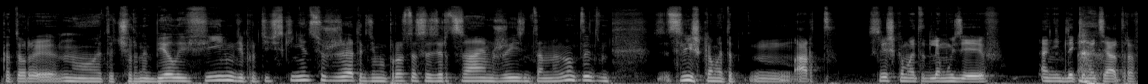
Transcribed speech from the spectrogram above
который, ну, это черно-белый фильм, где практически нет сюжета, где мы просто созерцаем жизнь, там, ну, ты- слишком это арт, слишком это для музеев, а не для кинотеатров.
